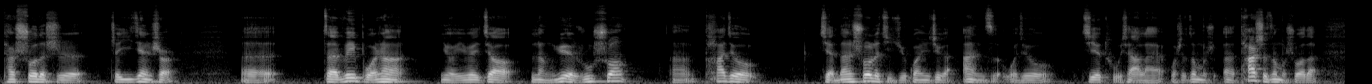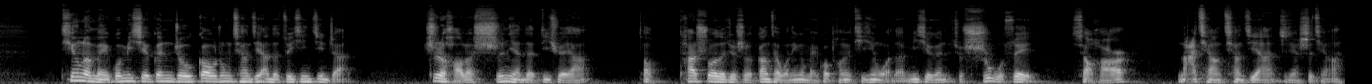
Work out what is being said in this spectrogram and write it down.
他说的是。这一件事儿，呃，在微博上有一位叫冷月如霜啊，他就简单说了几句关于这个案子，我就截图下来。我是这么说，呃，他是这么说的：听了美国密歇根州高中枪击案的最新进展，治好了十年的低血压。哦，他说的就是刚才我那个美国朋友提醒我的密歇根就十五岁小孩拿枪枪击案这件事情啊。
